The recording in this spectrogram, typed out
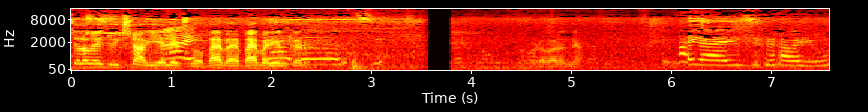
चलो यू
